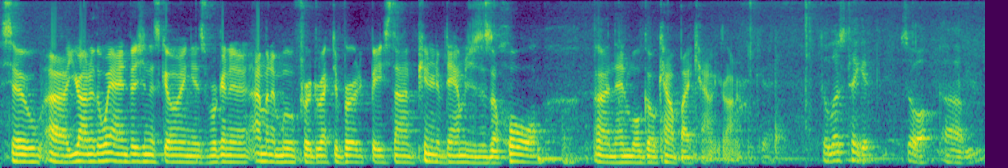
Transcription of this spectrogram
So, uh, Your Honor, the way I envision this going is we're gonna, I'm gonna move for a directed verdict based on punitive damages as a whole, uh, and then we'll go count by count, Your Honor. Okay. So let's take it, so um,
